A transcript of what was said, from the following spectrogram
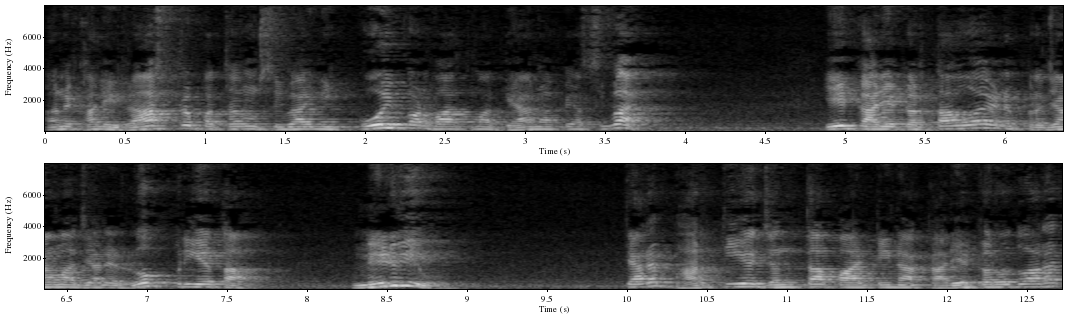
અને ખાલી રાષ્ટ્રપ્રથમ સિવાયની કોઈ પણ વાતમાં ધ્યાન આપ્યા સિવાય, એ કાર્યકર્તાઓએ અને પ્રજામાં જ્યારે લોકપ્રિયતા મેળવી હોય ત્યારે ભારતીય જનતા પાર્ટીના કાર્યકરો દ્વારા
